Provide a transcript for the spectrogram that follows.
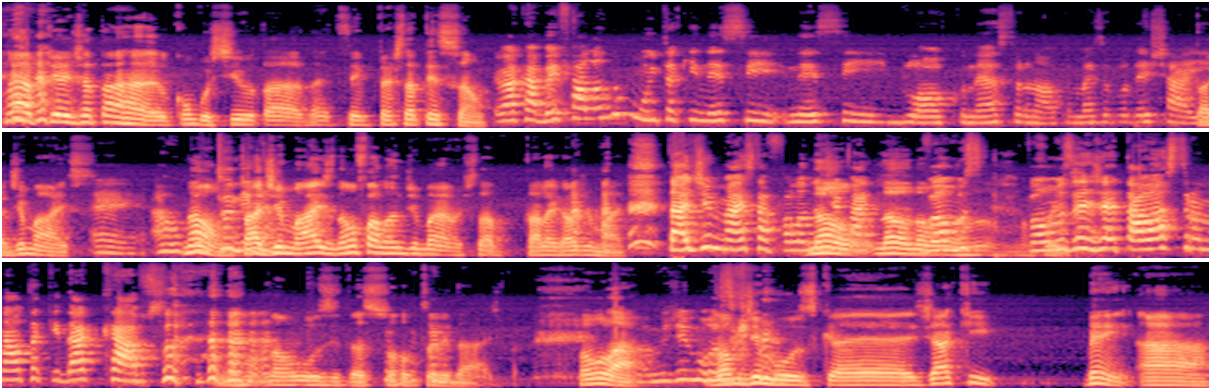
Não, é porque já tá. O combustível tá. Né, tem que prestar atenção. Eu acabei falando muito aqui nesse, nesse bloco, né, astronauta, mas eu vou deixar aí. Tá demais. É, Não, tá demais, não falando demais, mas tá, tá legal demais. Tá demais, tá falando Não, demais. não, não. Vamos- não, não, não Vamos ejetar o astronauta aqui da cápsula. não, não use da sua autoridade. Vamos lá. Vamos de música. Vamos de música. É, já que, bem, a,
